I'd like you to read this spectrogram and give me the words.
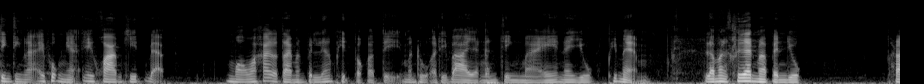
จริง ๆ แล้วไอ้พวกเนี้ยไอ้ความคิดแบบ มองว่าฆ่าตัวตายมันเป็นเรื่องผิดปกติ มันถูกอธิบายอย่างนั้นจริงไหมในยุคพี่แหม่ม แล้วมันเคลื่อนมาเป็นยุคพร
